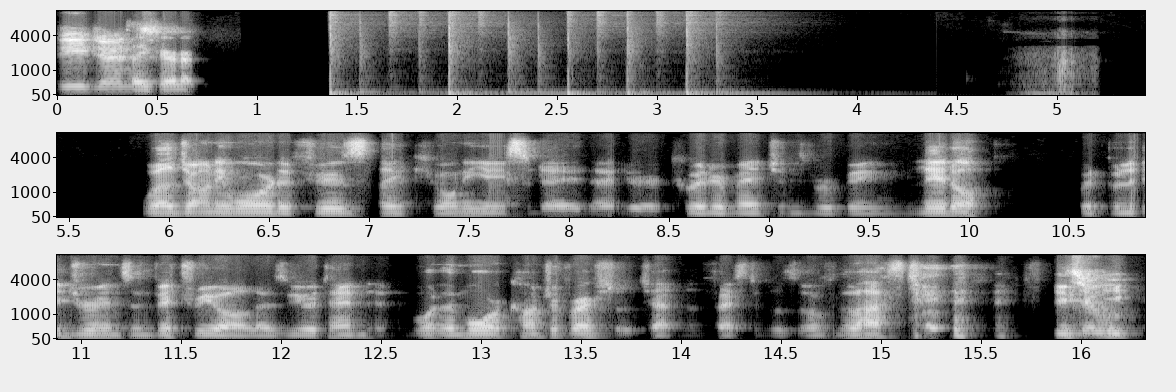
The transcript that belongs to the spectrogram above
See you, gents. Take care. Well, Johnny Ward, it feels like only yesterday that your Twitter mentions were being lit up with belligerence and vitriol as you attended one of the more controversial Cheltenham festivals over the last few so years.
